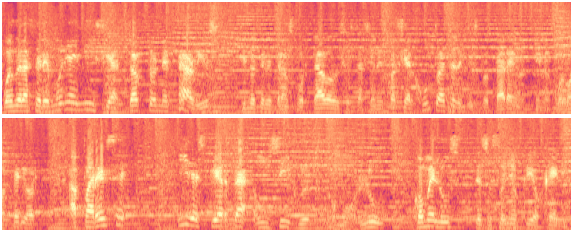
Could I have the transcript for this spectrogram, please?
Cuando la ceremonia inicia, Dr. Nefarious, siendo teletransportado de su estación espacial justo antes de que explotara en, el juego anterior, aparece y despierta a un Sigurd como luz, come luz de su sueño criogénico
